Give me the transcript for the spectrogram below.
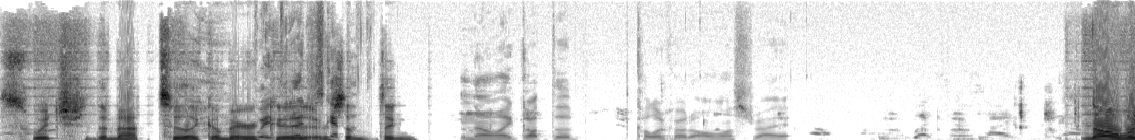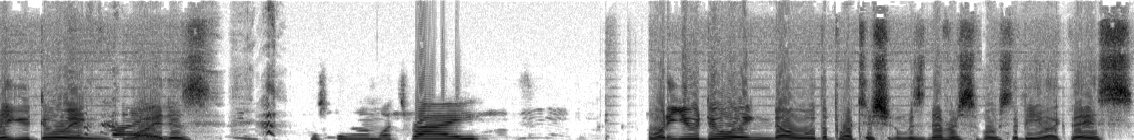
Switch the map to like America did I just or get the- something. no, I got the color code almost right. No, what are you doing? Why does? Just doing what's right. What are you doing? No, the partition was never supposed to be like this.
